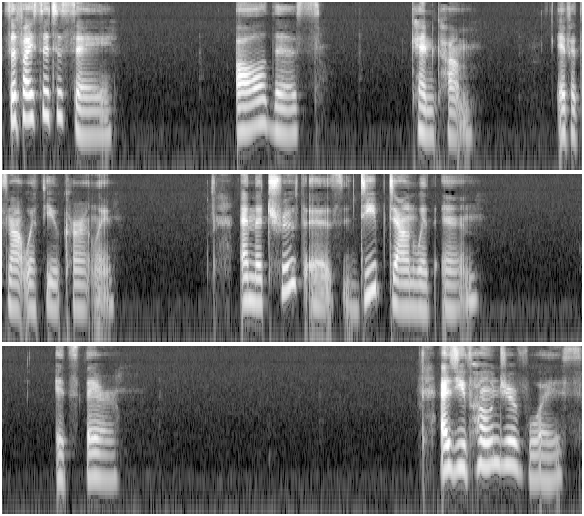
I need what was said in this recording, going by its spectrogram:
Suffice it to say, all this can come if it's not with you currently. And the truth is, deep down within, it's there. As you've honed your voice,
